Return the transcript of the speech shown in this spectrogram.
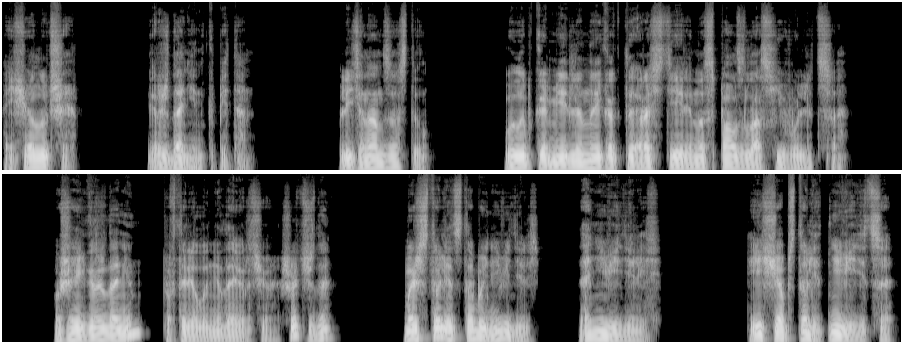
А еще лучше — гражданин-капитан. Лейтенант застыл. Улыбка медленно и как-то растерянно сползла с его лица. — Уже и гражданин? — повторил он недоверчиво. — Шутишь, да? Мы же сто лет с тобой не виделись. — Да не виделись. — Еще б сто лет не видеться, —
